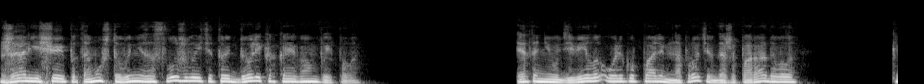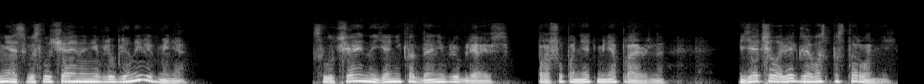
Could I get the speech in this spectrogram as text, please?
Жаль еще и потому, что вы не заслуживаете той доли, какая вам выпала. Это не удивило Ольгу Палем, напротив, даже порадовало. «Князь, вы случайно не влюблены ли в меня?» «Случайно я никогда не влюбляюсь. Прошу понять меня правильно. Я человек для вас посторонний.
